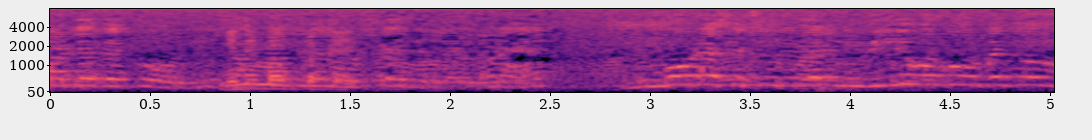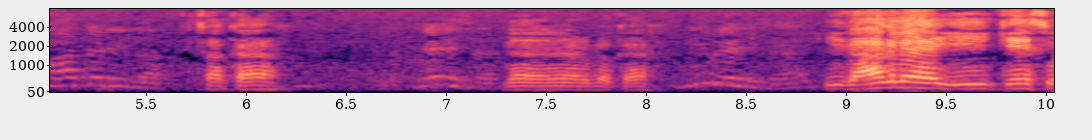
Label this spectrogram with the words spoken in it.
ಮಾಡಲೇಬೇಕು. ನಿಮ್ಮವರೇ ಸಚಿವರಿದ್ದಾರೆ ನೀವು ಇಲ್ಲಿವರೆಗೂ ಅವ್ರ ಬಗ್ಗೆ ಮಾತಾಡಿಲ್ಲ. ಸಾಕಾ? ಹೇಳ್ಬೇಕಾ? ಈಗಾಗಲೇ ಈ ಕೇಸು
